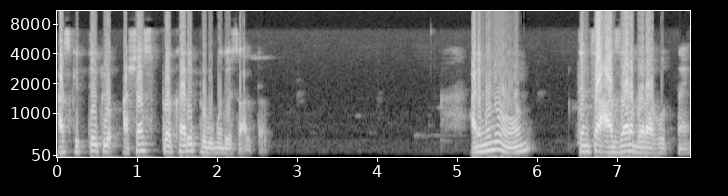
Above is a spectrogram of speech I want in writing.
आज कित्येक लोक अशाच प्रकारे प्रभूमध्ये चालतात. आणि म्हणून त्यांचा आजार बरा होत नाही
